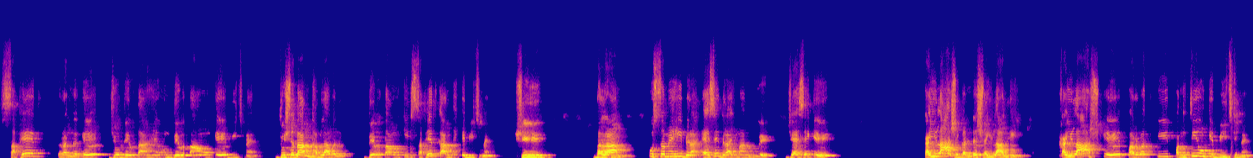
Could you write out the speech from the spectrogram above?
सफ़ेद रंग के जो देवता हैं, उन देवताओं के बीच में दुष्दाम धबलावली देवताओं की सफ़ेद कांति के बीच में, श्री बलराम उस समय ही ऐसे विराजमान हुए जैसे कि कैलाश गंड शैलाली, कैलाश के पर्वत की पंक्तियों के बीच में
